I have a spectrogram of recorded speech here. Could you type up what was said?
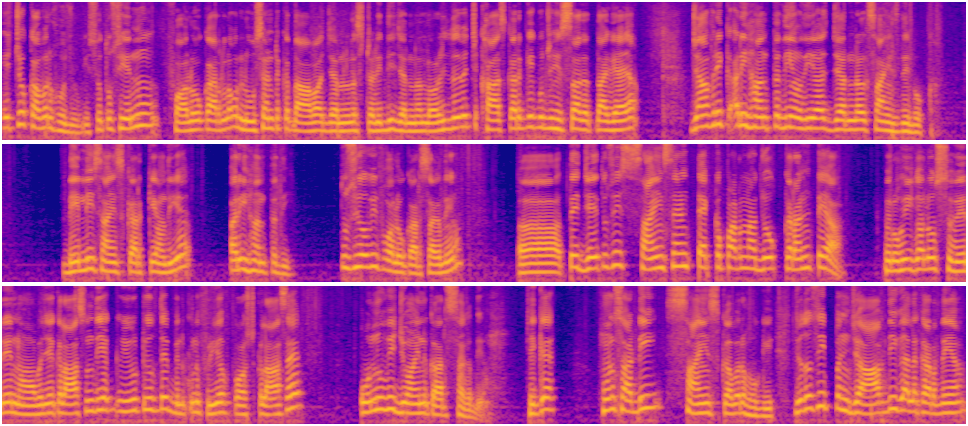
ਇਹ ਚੋਂ ਕਵਰ ਹੋ ਜੂਗੀ। ਸੋ ਤੁਸੀਂ ਇਹਨੂੰ ਫੋਲੋ ਕਰ ਲਓ ਲੂਸੈਂਟ ਕਿਤਾਬ ਆ ਜਰਨਲ ਸਟੱਡੀ ਦੀ ਜਰਨਲ ਨੌਲੇਜ ਦੇ ਵਿੱਚ ਖਾਸ ਕਰਕੇ ਕੁਝ ਹਿੱਸਾ ਦਿੱਤਾ ਗਿਆ ਆ, ਜਾਂ ਫਿਰ ਇੱਕ ਅਰੀਹੰਤ ਦੀ ਆਉਂਦੀ ਆ ਜਰਨਲ ਸਾਇੰਸ ਦੀ ਬੁੱਕ ਡੇਲੀ ਸਾਇੰਸ ਕਰਕੇ ਆਉਂਦੀ ਆ, ਅਰੀਹੰਤ ਦੀ। ਤੁਸੀਂ ਉਹ ਵੀ ਫੋਲੋ ਕਰ ਸਕਦੇ ਹੋ। ਅ, ਤੇ ਜੇ ਤੁਸੀਂ ਸਾਇੰਸ ਐਂਡ ਟੈਕ ਪੜ੍ਹਨਾ ਜੋ ਕਰੰਟ ਆ ਫਿਰ ਉਹੀ ਗੱਲ ਉਹ ਸਵੇਰੇ 9 ਵਜੇ ਕਲਾਸ ਹੁੰਦੀ ਹੈ। YouTube ਤੇ ਬਿਲਕੁਲ ਫ੍ਰੀ ਆਫ ਕਾਸਟ ਕਲਾਸ ਹੈ। ਉਹਨੂੰ ਵੀ ਜੁਆਇਨ ਕਰ ਸਕਦੇ ਹੋ। ਠੀਕ ਹੈ? ਹੁਣ ਸਾਡੀ ਸਾਇੰਸ ਕਵਰ ਹੋ ਗਈ। ਜਦੋਂ ਅਸੀਂ ਪੰਜਾਬ ਦੀ ਗੱਲ ਕਰਦੇ ਹਾਂ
